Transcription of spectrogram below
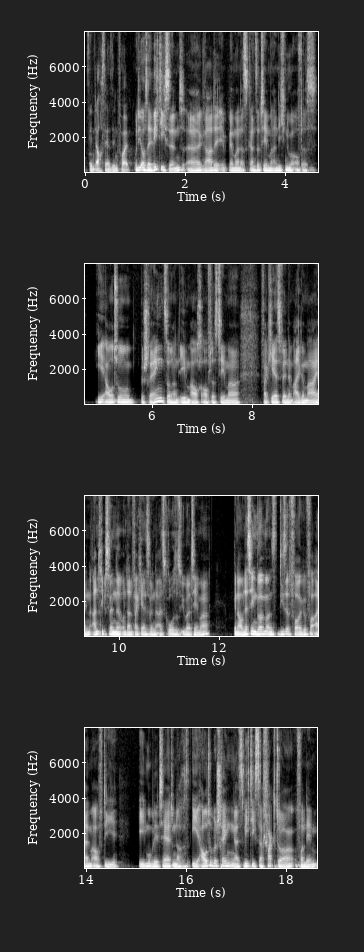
sind auch sehr sinnvoll. Und die auch sehr wichtig sind, äh, gerade wenn man das ganze Thema nicht nur auf das E-Auto beschränkt, sondern eben auch auf das Thema Verkehrswende im Allgemeinen, Antriebswende und dann Verkehrswende als großes Überthema. Genau, und deswegen wollen wir uns diese Folge vor allem auf die E-Mobilität und auch das E-Auto beschränken als wichtigster Faktor von dem,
